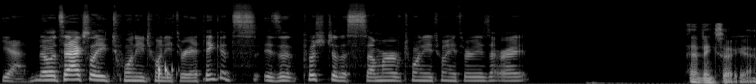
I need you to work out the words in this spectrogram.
Yeah, no, it's actually 2023. I think it's is it pushed to the summer of 2023? Is that right? I think so. Yeah.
